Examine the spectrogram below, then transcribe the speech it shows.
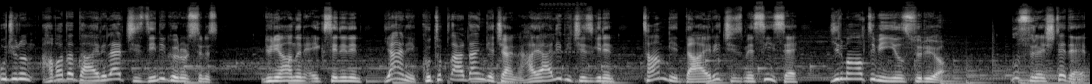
ucunun havada daireler çizdiğini görürsünüz. Dünyanın ekseninin yani kutuplardan geçen hayali bir çizginin tam bir daire çizmesi ise 26 bin yıl sürüyor. Bu süreçte de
